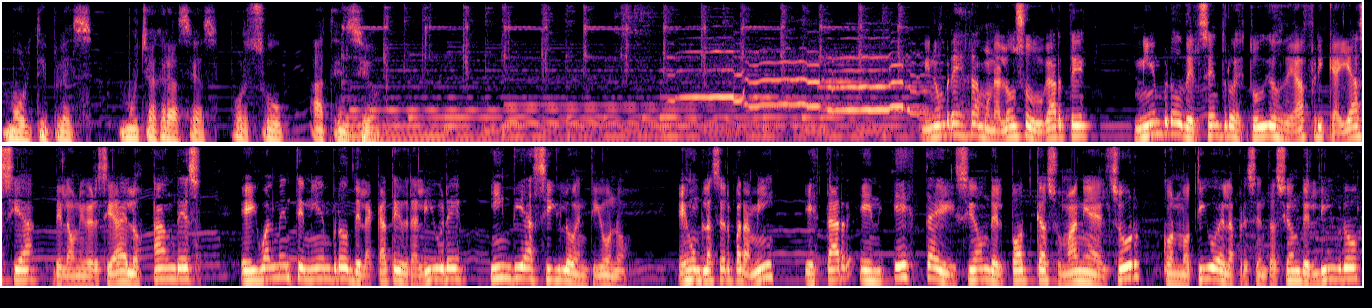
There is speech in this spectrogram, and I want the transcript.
múltiples. Muchas gracias por su atención. Mi nombre es Ramón Alonso Dugarte, miembro del Centro de Estudios de África y Asia de la Universidad de los Andes e igualmente miembro de la Cátedra Libre India Siglo XXI. Es un placer para mí estar en esta edición del podcast Humania del Sur con motivo de la presentación del libro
